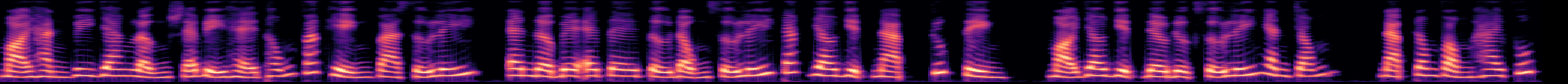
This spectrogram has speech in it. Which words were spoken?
mọi hành vi gian lận sẽ bị hệ thống phát hiện và xử lý. NBET tự động xử lý các giao dịch nạp, rút tiền, mọi giao dịch đều được xử lý nhanh chóng, nạp trong vòng 2 phút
